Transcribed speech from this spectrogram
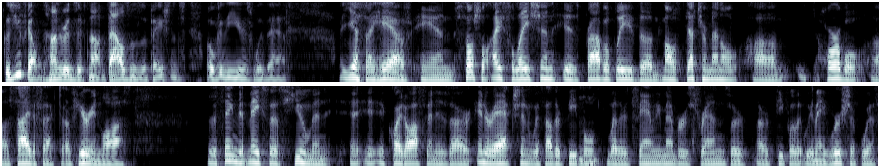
because you've helped hundreds, if not thousands, of patients over the years with that. Yes, I have. And social isolation is probably the most detrimental, um, horrible uh, side effect of hearing loss. The thing that makes us human it quite often is our interaction with other people, mm-hmm. whether it's family members, friends, or, or people that we may worship with.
